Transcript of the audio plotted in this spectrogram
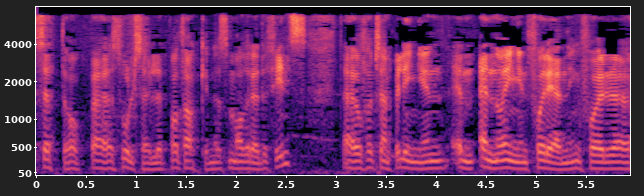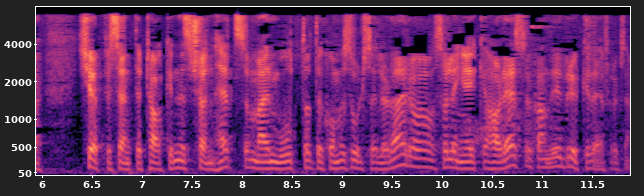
sette opp eh, solceller på takene som allerede fins. Det er jo f.eks. Ennå ingen forening for eh, kjøpesentertakenes skjønnhet som er mot at det kommer solceller der. Og så lenge jeg ikke har det, så kan vi bruke det, f.eks.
